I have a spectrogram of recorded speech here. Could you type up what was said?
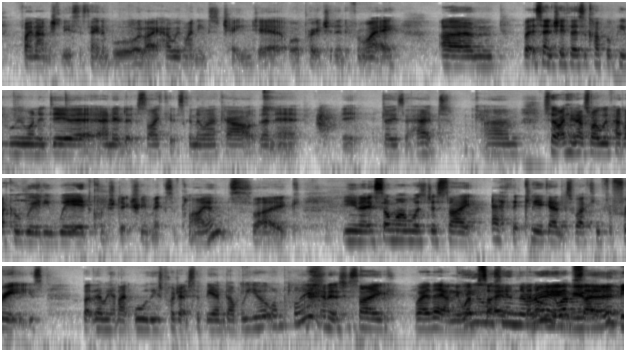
financially sustainable, or like how we might need to change it or approach it in a different way. Um, but essentially, if there's a couple of people who want to do it and it looks like it's going to work out, then it it goes ahead. Um, so I think that's why we've had like a really weird, contradictory mix of clients. Like, you know, someone was just like ethically against working for Frieze, but then we had like all these projects with BMW at one point, and it was just like, Where are they on the Who's website? in the They're not on your room, you website. know? The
